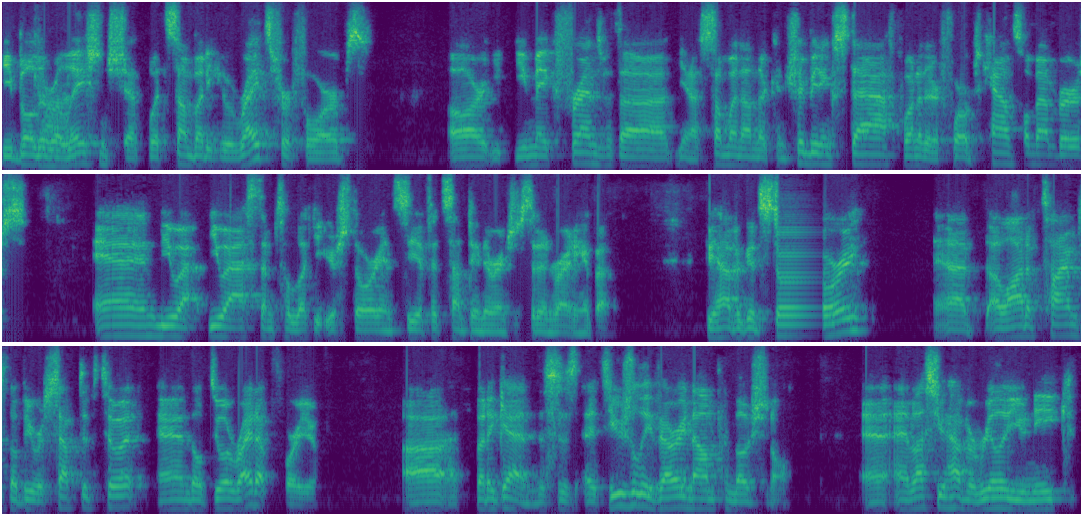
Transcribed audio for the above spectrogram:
You build a uh-huh. relationship with somebody who writes for Forbes, or you make friends with a you know someone on their contributing staff, one of their Forbes Council members, and you you ask them to look at your story and see if it's something they're interested in writing about. If you have a good story, uh, a lot of times they'll be receptive to it and they'll do a write up for you. Uh, but again, this is it's usually very non promotional, uh, unless you have a really unique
